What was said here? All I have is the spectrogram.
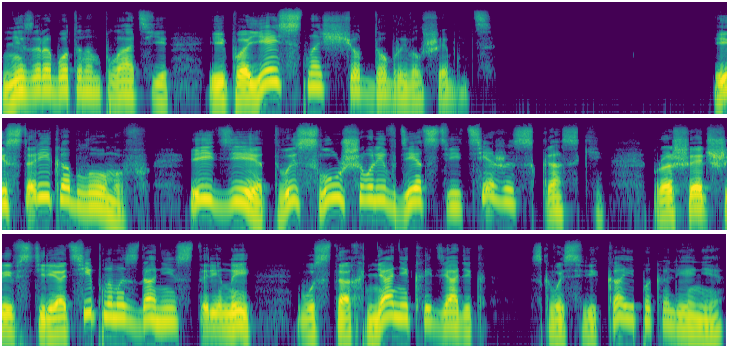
незаработанном платье и поесть насчет доброй волшебницы. И старик Обломов, и дед выслушивали в детстве те же сказки, прошедшие в стереотипном издании старины, в устах нянек и дядек, сквозь века и поколения.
